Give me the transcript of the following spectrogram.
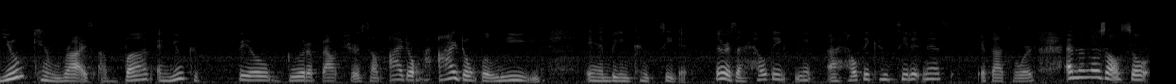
You can rise above and you can feel good about yourself. I don't I don't believe in being conceited. There is a healthy a healthy conceitedness if that's a word. And then there's also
